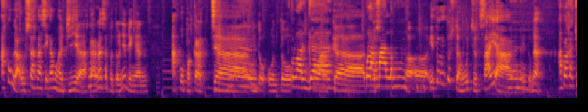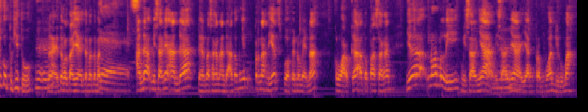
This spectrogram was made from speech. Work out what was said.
aku nggak usah ngasih kamu hadiah karena sebetulnya dengan aku bekerja untuk untuk Keluarga. keluarga, Pulang malam. eh, eh, itu itu sudah wujud sayang itu. Nah, apakah cukup begitu? Nah, itu pertanyaan teman-teman. Yes. Anda misalnya Anda dengan pasangan Anda atau mungkin pernah lihat sebuah fenomena keluarga atau pasangan ya normally misalnya misalnya Hmm. yang perempuan di rumah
